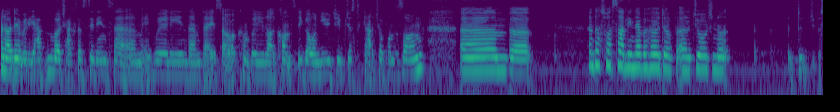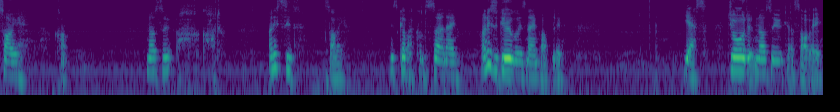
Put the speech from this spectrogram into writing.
And I didn't really have much access to the internet um, really in them days, so I couldn't really like constantly go on YouTube just to catch up on the song. Um, but and that's why I sadly never heard of uh, George. No- sorry, can't. Nazu. Oh God, I need to see. The, sorry, I to go back on surname. I need to Google his name properly. Yes, George Nozuka. Sorry.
